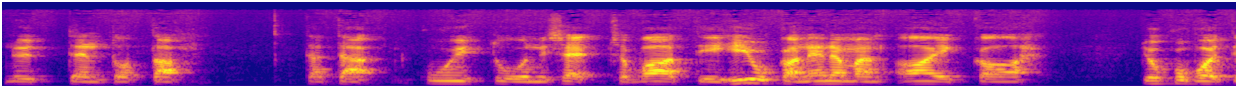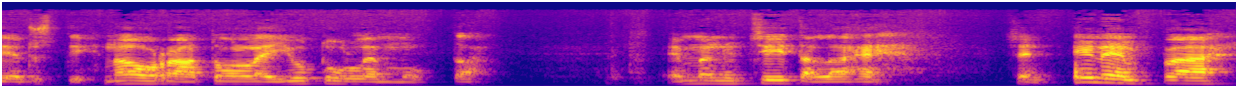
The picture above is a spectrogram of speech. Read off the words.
nytten tota, tätä kuitua, niin se, se vaatii hiukan enemmän aikaa. Joku voi tietysti nauraa tolle jutulle, mutta en mä nyt siitä lähde sen enempää.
